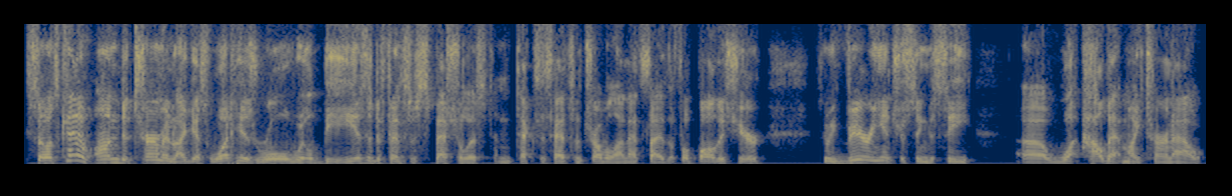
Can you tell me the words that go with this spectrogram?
so it's kind of undetermined, I guess, what his role will be. He is a defensive specialist, and Texas had some trouble on that side of the football this year. It's going to be very interesting to see uh, what how that might turn out.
